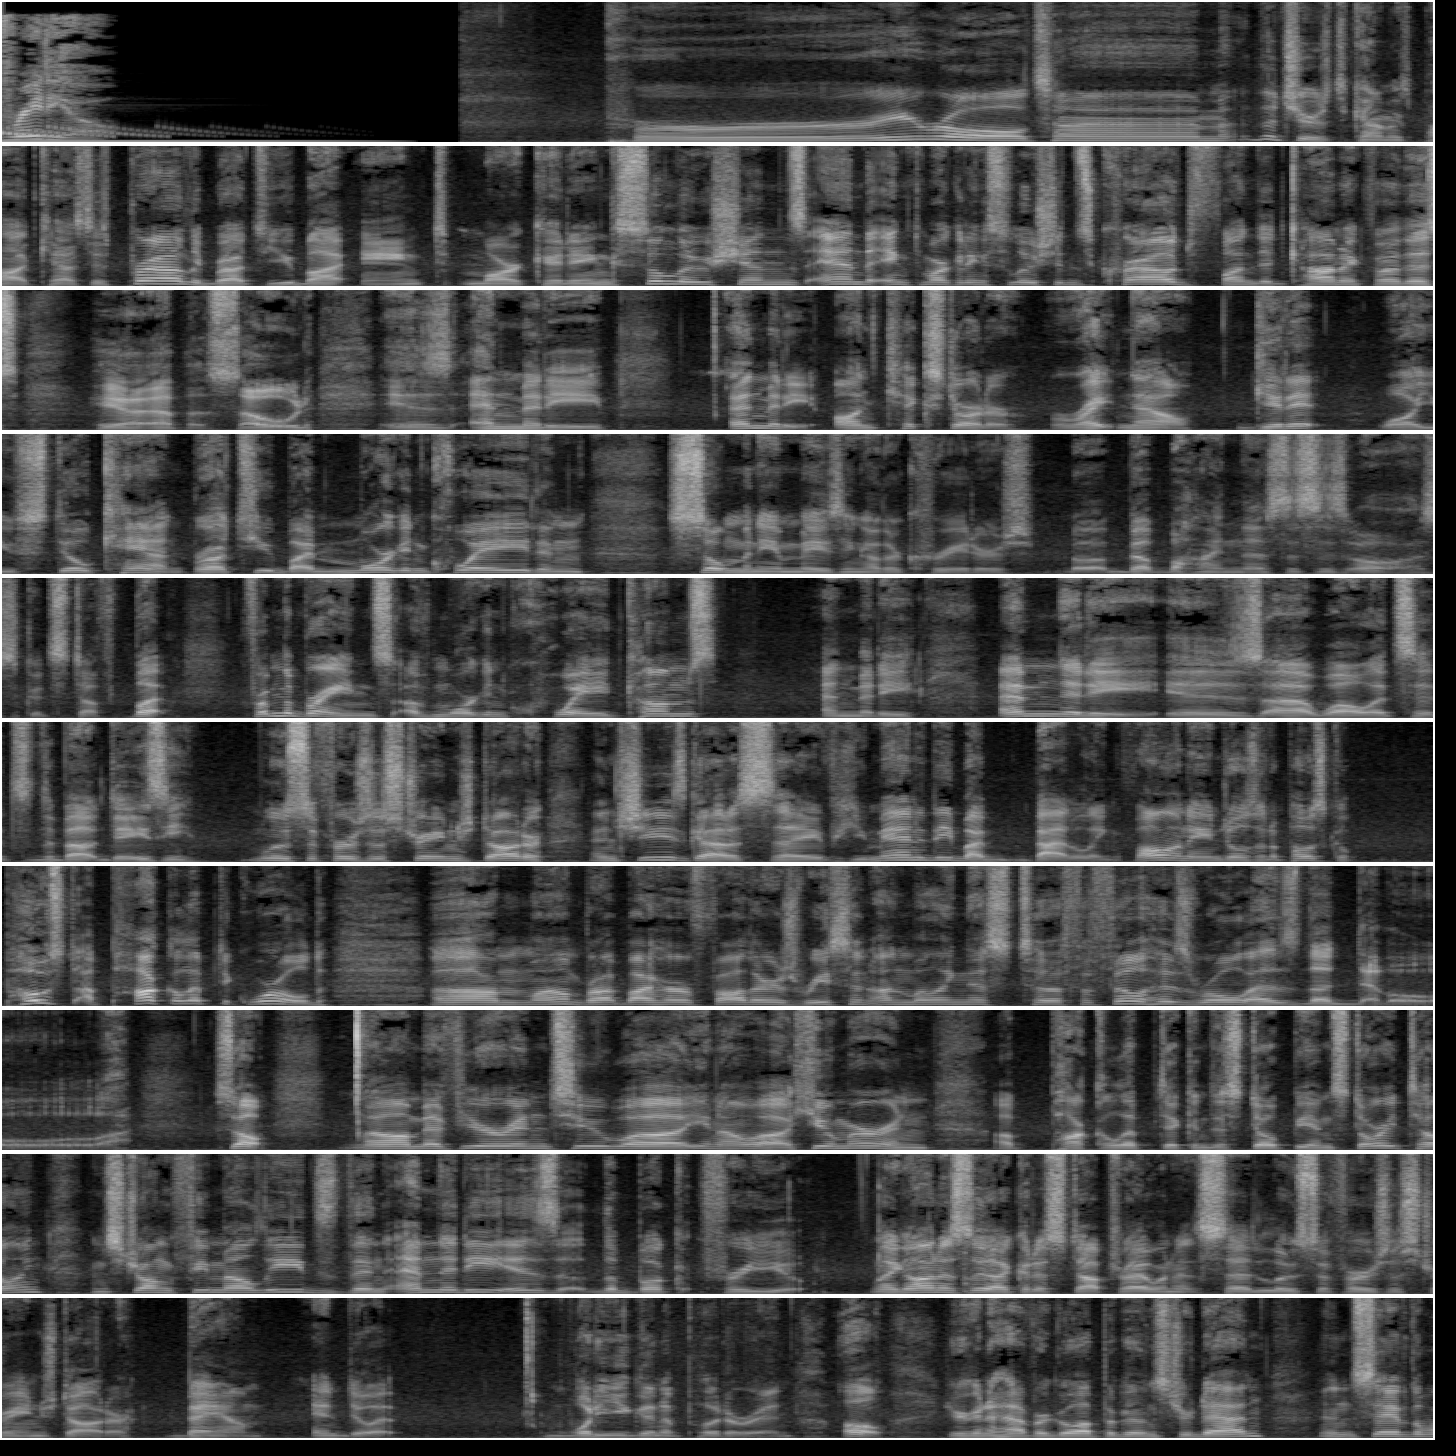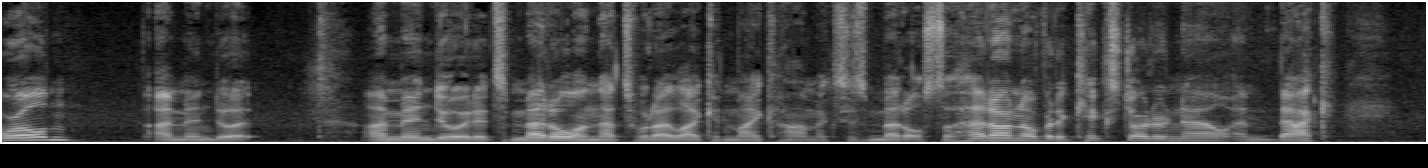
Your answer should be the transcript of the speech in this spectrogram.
Radio. Pre-roll time. The Cheers to Comics podcast is proudly brought to you by Inked Marketing Solutions and the Inked Marketing Solutions crowd-funded comic for this here episode is Enmity. Enmity on Kickstarter right now. Get it while you still can. Brought to you by Morgan Quaid and so many amazing other creators uh, behind this. This is oh, this is good stuff. But from the brains of Morgan Quaid comes Enmity. Enmity is uh, well, it's it's about Daisy, Lucifer's estranged daughter, and she's got to save humanity by battling fallen angels in a post post-apocalyptic world. Um, well, brought by her father's recent unwillingness to fulfill his role as the devil. So, um, if you're into, uh, you know, uh, humor and apocalyptic and dystopian storytelling and strong female leads, then Enmity is the book for you. Like, honestly, I could have stopped right when it said Lucifer's estranged daughter. Bam. Into it. What are you gonna put her in? Oh, you're gonna have her go up against her dad and save the world? I'm into it. I'm into it. It's metal, and that's what I like in my comics is metal. So head on over to Kickstarter now and back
